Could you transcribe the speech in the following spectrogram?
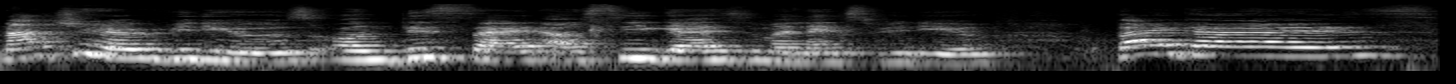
natural hair videos on this side. I'll see you guys in my next video. Bye, guys!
